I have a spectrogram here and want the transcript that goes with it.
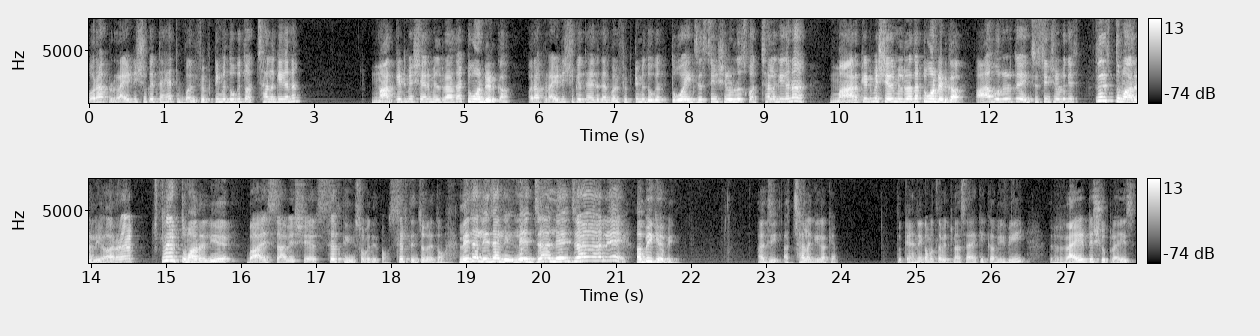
और आप राइट इशू के तहत 150 में दोगे तो अच्छा लगेगा ना? मार्केट में शेयर मिल रहा था 200 का और आप राइट इशू के तहत अगर 150 में दोगे तो एग्जिस्टिंग शेयर होल्डर्स को अच्छा लगेगा ना? मार्केट में शेयर मिल रहा था 200 का। आप बोल रहे हो तो एग्जिस्टिंग शेयर होल्डर के सिर्फ़ तुम्हारे लिए। अरे सिर्फ़ तुम्हारे लिए। भाई साहब ये शेयर सिर्फ़ तीन सौ में देता हूँ सिर्फ़ तीन सौ में देता हूँ। ले जा ले जा ले, ले जा ले जा रे। अभी के अभी। अजी अच्छा लगेगा क्या? तो कहने का मतलब इतना सा है कि कभी भी right issue price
